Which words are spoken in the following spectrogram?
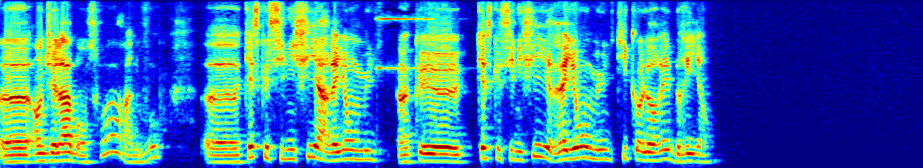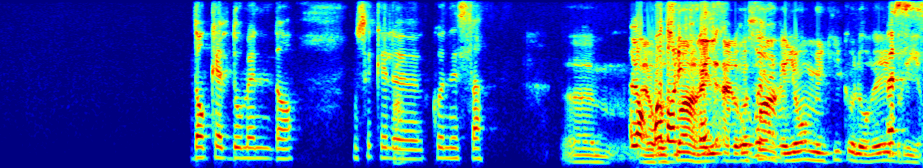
Euh, Angela, bonsoir à nouveau. Euh, qu'est-ce que signifie un rayon mul- euh, que qu'est-ce que signifie rayon multicoloré brillant? Dans quel domaine dans Où c'est qu'elle Ah. euh, connaît ça? Euh, Alors, elle, moi, reçoit un, elle reçoit ouais, un rayon multicoloré Bah, brillant.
